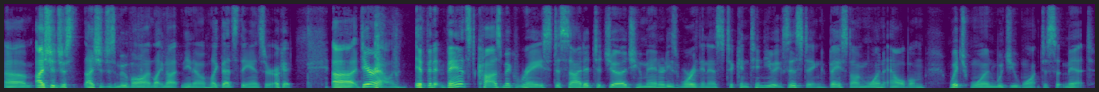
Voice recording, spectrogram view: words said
Um, I should just I should just move on. Like not you know like that's the answer. Okay, uh, dear Alan, if an advanced cosmic race decided to judge humanity's worthiness to continue existing based on one album, which one would you want to submit?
